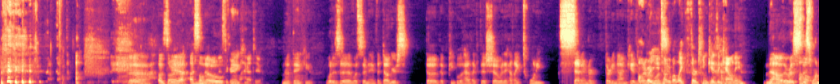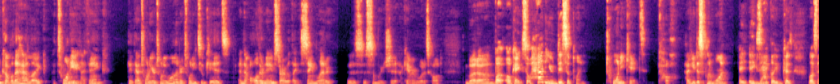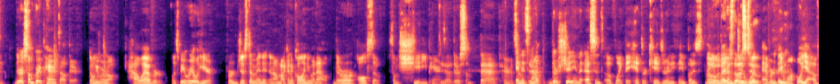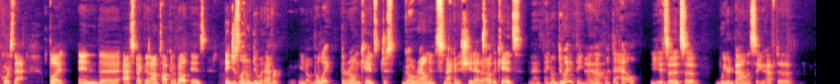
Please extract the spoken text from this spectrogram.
Ugh. oh, sorry. Yeah, I, I saw no, that on Instagram. thank I had to. No, thank you. What is uh? What's their name? The Duggars, the the people who had like this show where they had like twenty seven or thirty nine kids. Oh, whatever it you talking about like 13 kids and counting? No, there was this Oh. one couple that had like 20, I think. I think they had 20 or 21 or 22 kids, and all their names started with like the same letter. This is some weird shit. I can't remember what it's called. But, um, But okay, so how do you discipline 20 kids? oh, how do you discipline one? Exactly, because listen, there are some great parents out there. Don't get me wrong. However, let's be real here for just a minute, and I'm not going to call anyone out. There are also some shitty parents Dude, out there. there's some bad parents. And it's there. not they're shitty in the essence of like they hit their kids or anything, but it's they Oh, let them do too. whatever they want. Well, yeah, of course that. But in the aspect that I'm talking about is they just let them do whatever. You know, they'll let their own kids just go around and smacking the shit out of other kids. They don't do anything. I'm like, what the hell? It's a it's a weird balance that you have to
